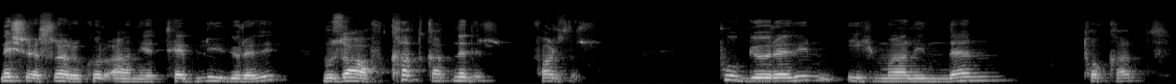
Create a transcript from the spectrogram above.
neşr esrarı Kur'aniye tebliğ görevi muzaaf, kat kat nedir? Farzdır. Bu görevin ihmalinden tokat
